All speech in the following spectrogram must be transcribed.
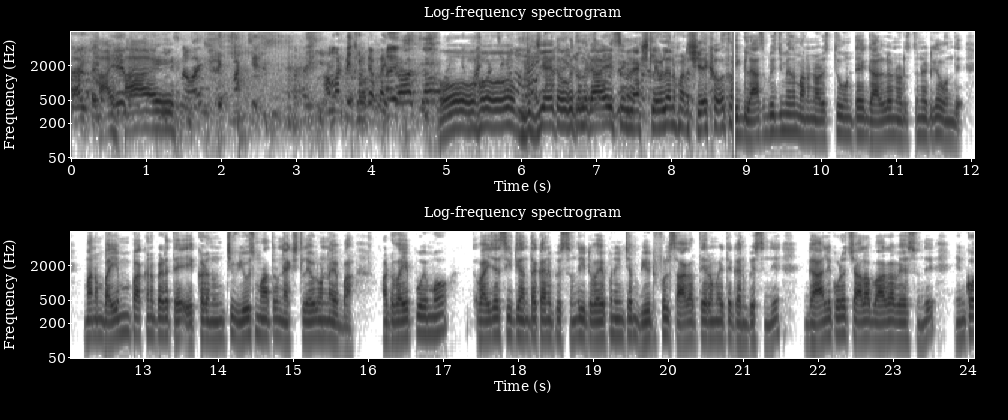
హాయ్ హాయ్ ఓహో బ్రిడ్జ్ అయితే ఊగుతుంది గాయస్ నెక్స్ట్ లెవెల్ అనమాట షేక్ అవుతుంది. ఈ గ్లాస్ బ్రిడ్జ్ మీద మనం నడుస్తూ ఉంటే గాలిలో నడుస్తున్నట్టుగా ఉంది. మనం భయం పక్కన పెడితే ఇక్కడ నుంచి వ్యూస్ మాత్రం నెక్స్ట్ లెవెల్ ఉన్నాయి బా అటువైపు ఏమో వైజాగ్ సిటీ అంతా కనిపిస్తుంది. ఇటువైపు నుంచి బ్యూటిఫుల్ సాగర్ తీరం అయితే కనిపిస్తుంది. గాలి కూడా చాలా బాగా వేస్తుంది. ఇంకో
